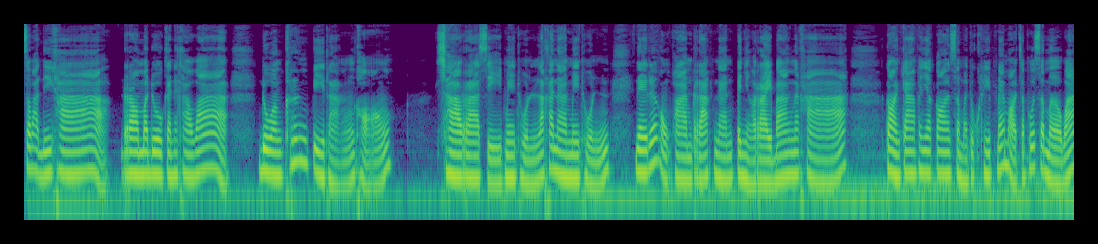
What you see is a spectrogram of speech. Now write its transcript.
สวัสดีค่ะ เรามาดูกันนะคะว่า ดวงครึ่งปีหลังของชาวราศีเมถุนลัคนาเมถุน ในเรื่องของความรักนั้นเป็นอย่างไรบ้างนะคะ ก่อนการพยากรณ์เสมอทุกคลิปแม่หมอจะพูดเสมอว่า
